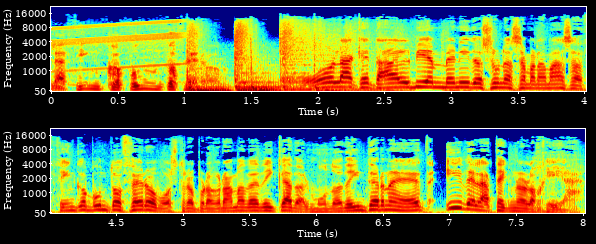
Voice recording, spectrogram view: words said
la 5.0. Hola, ¿qué tal? Bienvenidos una semana más a 5.0, vuestro programa dedicado al mundo de Internet y de la tecnología.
